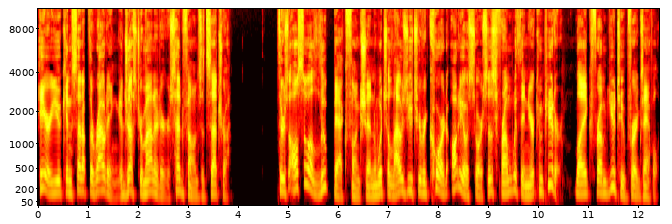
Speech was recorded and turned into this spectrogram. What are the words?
Here you can set up the routing, adjust your monitors, headphones, etc. There's also a loopback function which allows you to record audio sources from within your computer, like from YouTube, for example.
